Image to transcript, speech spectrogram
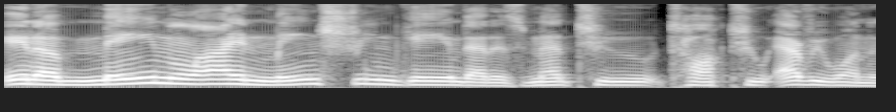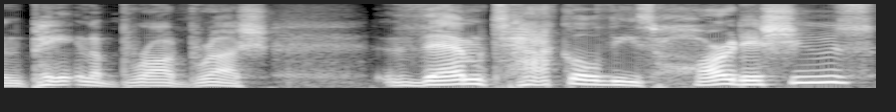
in a mainline mainstream game that is meant to talk to everyone and paint in a broad brush, them tackle these hard issues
